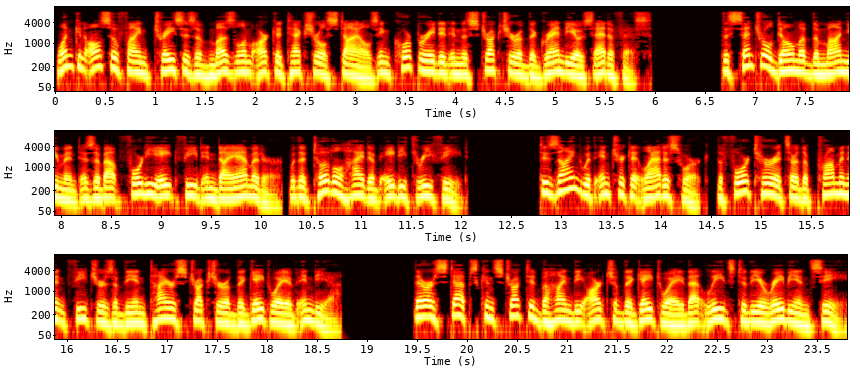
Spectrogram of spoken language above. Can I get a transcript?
One can also find traces of Muslim architectural styles incorporated in the structure of the grandiose edifice. The central dome of the monument is about 48 feet in diameter, with a total height of 83 feet. Designed with intricate latticework, the four turrets are the prominent features of the entire structure of the Gateway of India. There are steps constructed behind the arch of the gateway that leads to the Arabian Sea.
